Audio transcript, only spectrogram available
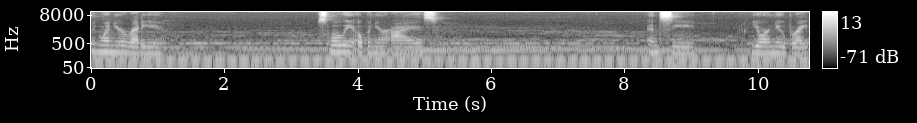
And when you're ready, slowly open your eyes and see your new bright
